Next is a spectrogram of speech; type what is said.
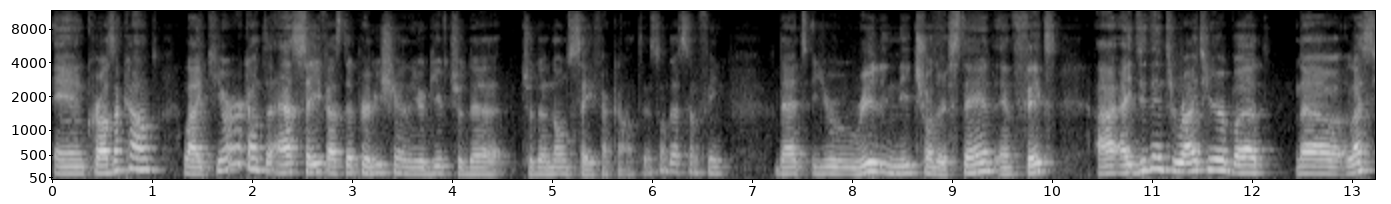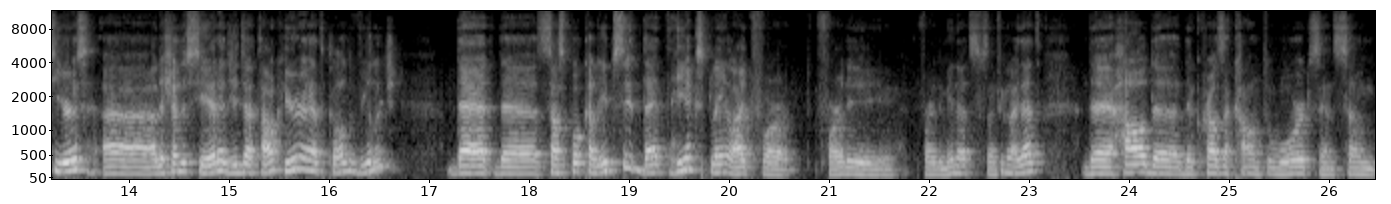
and cross account, like your account is as safe as the permission you give to the to the non-safe account. And so that's something that you really need to understand and fix. I didn't write here, but now last year's uh, Alexandre Sierra did a talk here at Cloud Village that the SaaSpocalypse that he explained like for 40, 40 minutes, something like that, the how the, the cross account works and some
